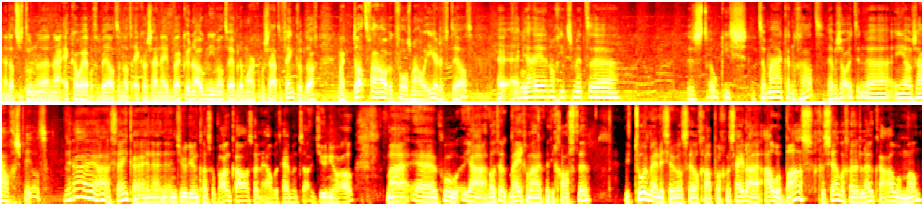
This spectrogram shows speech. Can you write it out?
En dat ze toen eh, naar Echo hebben gebeld. En dat Echo zei nee, wij kunnen ook niet, want we hebben de Marco Borsato fanclubdag. Maar dat verhaal heb ik volgens mij al eerder verteld. He- heb jij eh, nog iets met eh, de strokies te maken gehad? Hebben ze ooit in, de, in jouw zaal gespeeld? Ja, ja zeker. En, en, Julian Casablancas en Albert Hammond Jr. ook. Maar eh, poeh, ja, wat ik meegemaakt met die gasten? Die tourmanager was heel grappig. Was een hele oude baas. Gezellige, leuke oude man.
